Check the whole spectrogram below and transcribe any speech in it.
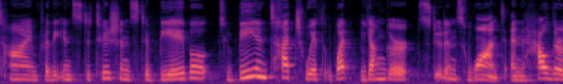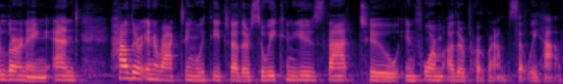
time for the institutions to be able to be in touch with what younger students want and how they're learning and how they're interacting with each other so we can use that to inform other programs that we have.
